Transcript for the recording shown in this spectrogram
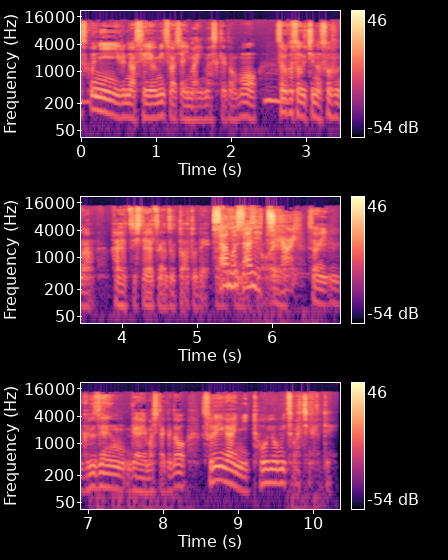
あそこにいるのは西洋ミツバチは今いますけども、それこそうちの祖父が開発したやつがずっと後で。寒さに強い。それ偶然出会いましたけど、それ以外に東洋ミツバチがいて、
